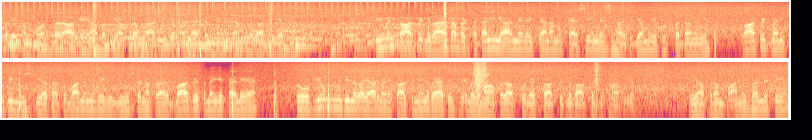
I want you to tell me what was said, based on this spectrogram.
और ये कंपोस्टर आ गया यहाँ पर. यहाँ पर हम ला देंगे अपना लेटर में लैंप लगा देंगे अपना. तो ये मैंने कारपेट लगाया था बट पता नहीं यार मेरे क्या नाम है, कैसे है मेरे से हट गया, मुझे खुद पता नहीं है. कारपेट मैंने क्योंकि यूज़ किया था तो बाद में मुझे यूज़ करना पड़ा. है बाद में तो नहीं ये पहले है तो व्यू में मुझे लगा, यार, मैंने कारपेट नहीं लगाया तो इसलिए मैंने वहाँ पर आपको रेड कारपेट लगा कर दिखा दिया। तो यहाँ पर हम पानी भर लेते हैं।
